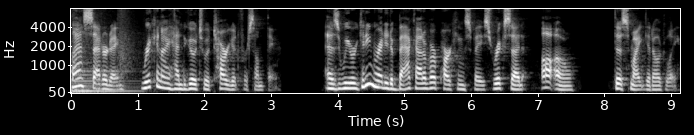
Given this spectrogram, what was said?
Last Saturday, Rick and I had to go to a Target for something. As we were getting ready to back out of our parking space, Rick said, Uh oh, this might get ugly.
